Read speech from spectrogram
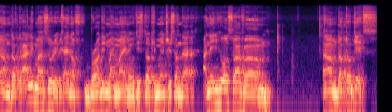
um, Dr. Ali Mazrui kind of broadened my mind with his documentaries on that. And then you also have um, um, Dr. Gates.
